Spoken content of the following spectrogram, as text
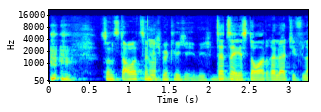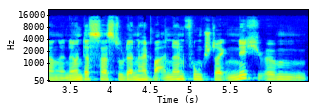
Sonst dauert es nämlich wirklich ewig. Tatsächlich, es dauert relativ lange. Ne? Und das hast du dann halt bei anderen Funkstrecken nicht. Ähm,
